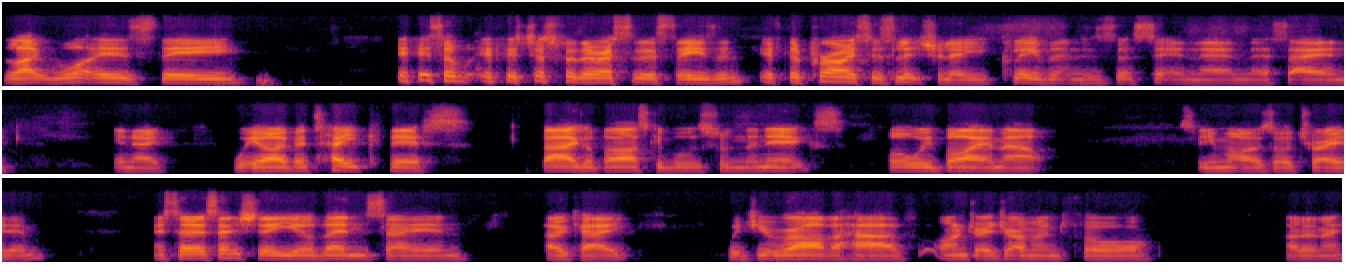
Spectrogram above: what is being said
like what is the if it's a if it's just for the rest of the season, if the price is literally Cleveland is sitting there and they're saying, you know, we either take this bag of basketballs from the Knicks or we buy him out. So you might as well trade him. And so essentially you're then saying, okay, would you rather have Andre Drummond for I don't know,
